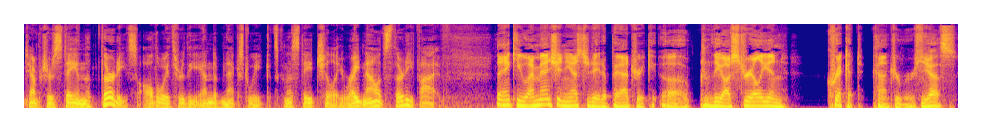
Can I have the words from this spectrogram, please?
Temperatures stay in the 30s all the way through the end of next week. It's going to stay chilly. Right now, it's 35. Thank you. I mentioned yesterday to Patrick uh, the Australian cricket controversy. yes.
